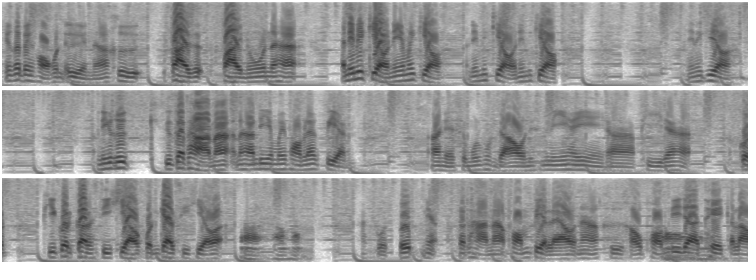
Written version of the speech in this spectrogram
นี่ก็เป็นของคนอื่นนะคือฝ่ายฝ่ายนู้นนะฮะอันนี้ไม่เกี่ยวอันนี้ไม่เกี่ยว อันนี้ไม่เกี่ยวอันนี้ไม่เกี่ยวอันนี้ไม่เกี่ยวอันนี้คือคือสถานะนะฮะที่ยังไม่พร้อมแลกเปลี่ยนอ่าเนี่ยสมมุติผมจะเอานี้นี้ให้อ่า P นะฮะกด P กดก่อนสีเขียวขนแกะสีเขียวอะอ่าครับผมอะ กดปุ๊บเนี่ยสถานะพร้อมเปลี่ยนแล้วนะฮะคือเขาพร้อมอ๋อที่จะเทรดกับเรา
